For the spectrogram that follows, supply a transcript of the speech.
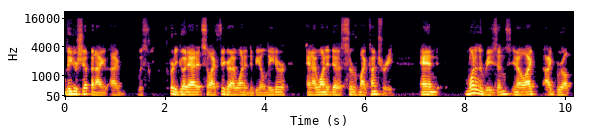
leadership and I, I was pretty good at it. So I figured I wanted to be a leader and I wanted to serve my country. And one of the reasons, you know, I, I grew up,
